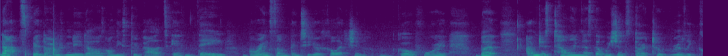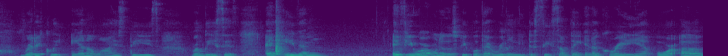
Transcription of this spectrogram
not spend $180 on these three palettes. If they bring something to your collection, go for it. But I'm just telling us that we should start to really critically analyze these releases. And even if you are one of those people that really need to see something in a gradient or a,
